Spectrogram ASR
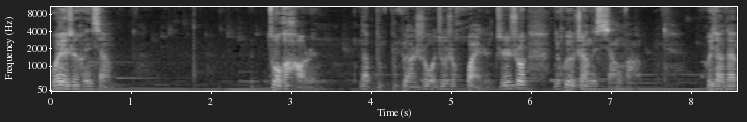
我也是很想做个好人，那不不表示我就是坏人，只是说你会有这样的想法，会想在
